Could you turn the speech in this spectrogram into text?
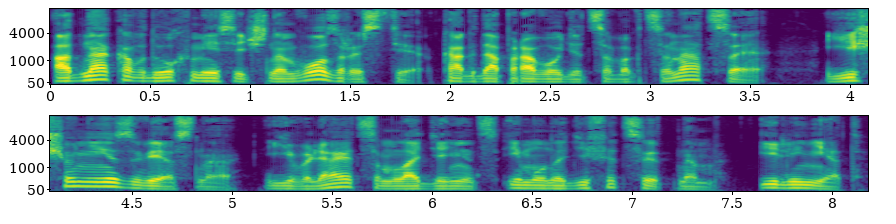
Однако в двухмесячном возрасте, когда проводится вакцинация, еще неизвестно, является младенец иммунодефицитным или нет.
